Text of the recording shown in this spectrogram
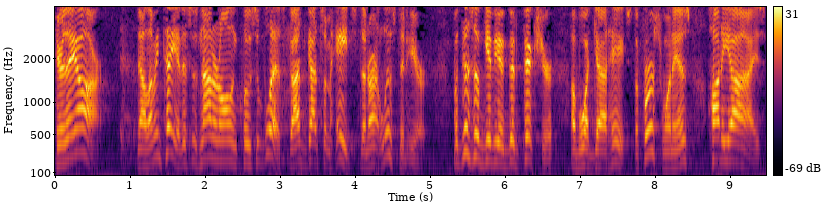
Here they are. Now let me tell you, this is not an all-inclusive list. God's got some hates that aren't listed here. But this will give you a good picture of what God hates. The first one is haughty eyes.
